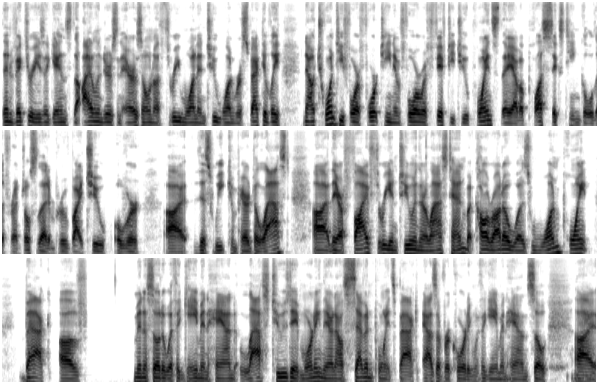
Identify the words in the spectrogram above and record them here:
then victories against the Islanders and Arizona 3 1 and 2 1, respectively. Now 24 14 and 4 with 52 points. They have a plus 16 goal differential, so that improved by two over uh, this week compared to last. Uh, they are 5 3 and 2 in their last 10, but Colorado was one point back of Minnesota with a game in hand last Tuesday morning. They are now seven points back as of recording with a game in hand. So, uh,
